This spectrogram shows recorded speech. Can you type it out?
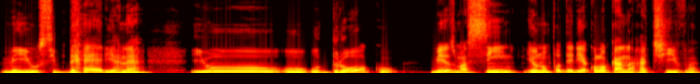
meio Sibéria, né? E o, o, o Drogo, mesmo assim, eu não poderia colocar a narrativa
